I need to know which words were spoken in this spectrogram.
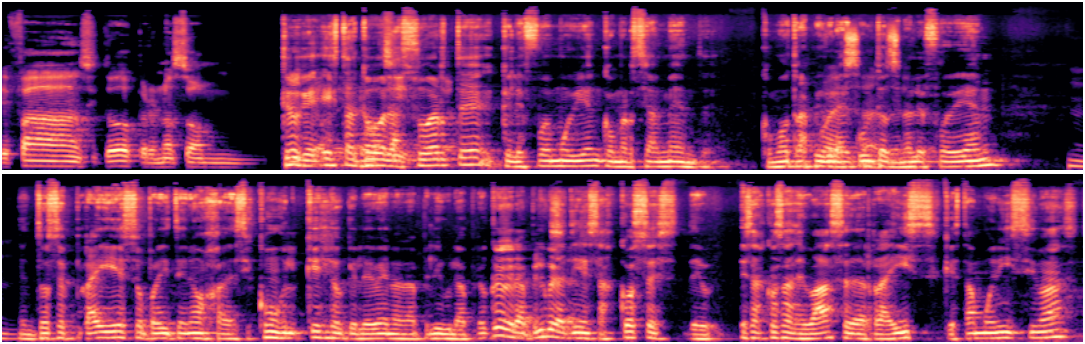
de fans y todos, pero no son. Creo que esta tuvo la suerte que le fue muy bien comercialmente. Como otras películas de culto que no le fue bien. Mm. Entonces por ahí eso por ahí te enoja, decís, ¿cómo, ¿qué es lo que le ven a la película? Pero creo que la película Sí. tiene esas cosas, de, esas cosas de base, de raíz, que están buenísimas.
